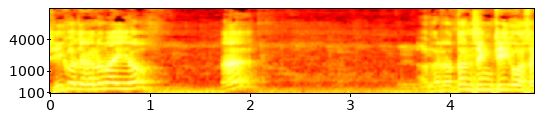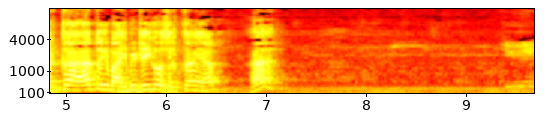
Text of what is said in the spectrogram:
ठीक हो जाएगा ना भाई हो? हैं? अगर रतन सिंह ठीक हो सकता है तो ये भाई भी ठीक हो सकता है यार। हैं ठीक है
